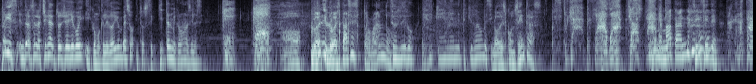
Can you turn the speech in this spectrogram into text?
please, entonces la chica, entonces yo llego y, y como que le doy un beso, entonces se quita el micrófono así y le dice, ¿qué? ¿Qué? No, lo, digo- lo estás estorbando. Entonces le digo, ¿qué de qué, nene? Te quiero dar un besito. Lo desconcentras. besito ya, pero ya, ya, Dios, ya, No me matan. Sí, sí, te van a matar.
